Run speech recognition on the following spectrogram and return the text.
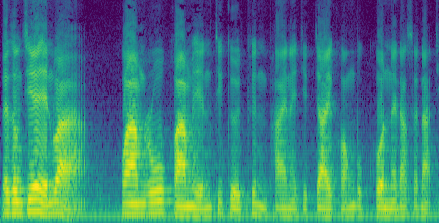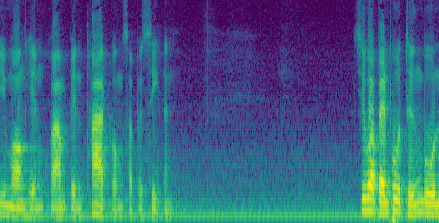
และทรงเชี้ยเห็นว่าความรู้ความเห็นที่เกิดขึ้นภายในจิตใจของบุคคลในลักษณะที่มองเห็นความเป็นธาตุของสรรพสิ่งนั้น ชื่อว่าเป็นผู้ถึงบูรณ์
